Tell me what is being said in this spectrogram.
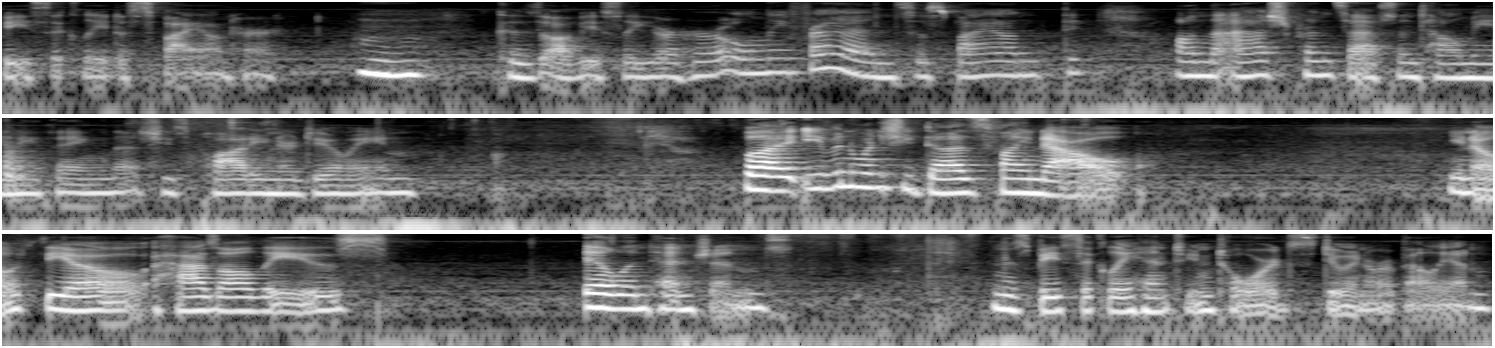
basically to spy on her. Mm-hmm. because obviously you're her only friend. So spy on the, on the Ash Princess and tell me anything that she's plotting or doing. But even when she does find out, you know, Theo has all these ill intentions and is basically hinting towards doing a rebellion.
